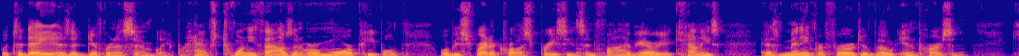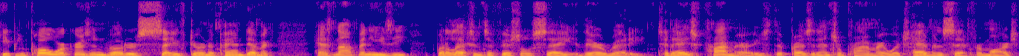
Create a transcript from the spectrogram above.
But today is a different assembly. Perhaps 20,000 or more people will be spread across precincts in five area counties, as many prefer to vote in person. Keeping poll workers and voters safe during a pandemic has not been easy, but elections officials say they're ready. Today's primaries, the presidential primary, which had been set for March,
